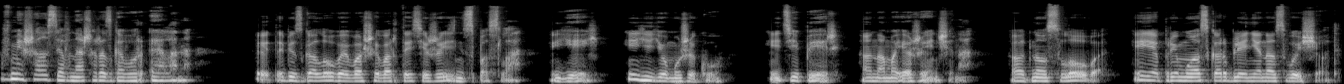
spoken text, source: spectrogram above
Вмешался в наш разговор Эллен. Эта безголовая вашей в Артесе жизнь спасла. Ей и ее мужику. И теперь она моя женщина. Одно слово, и я приму оскорбление на свой счет.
